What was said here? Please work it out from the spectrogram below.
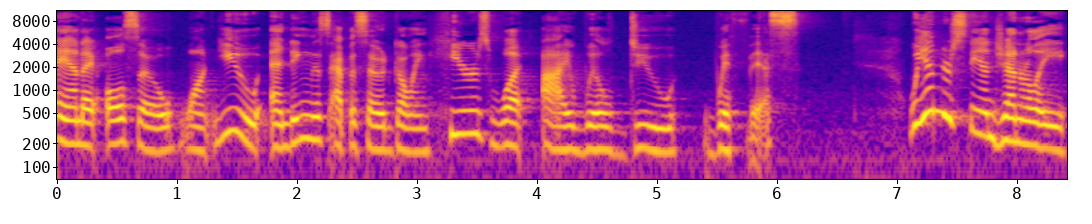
And I also want you ending this episode going, here's what I will do with this. We understand generally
